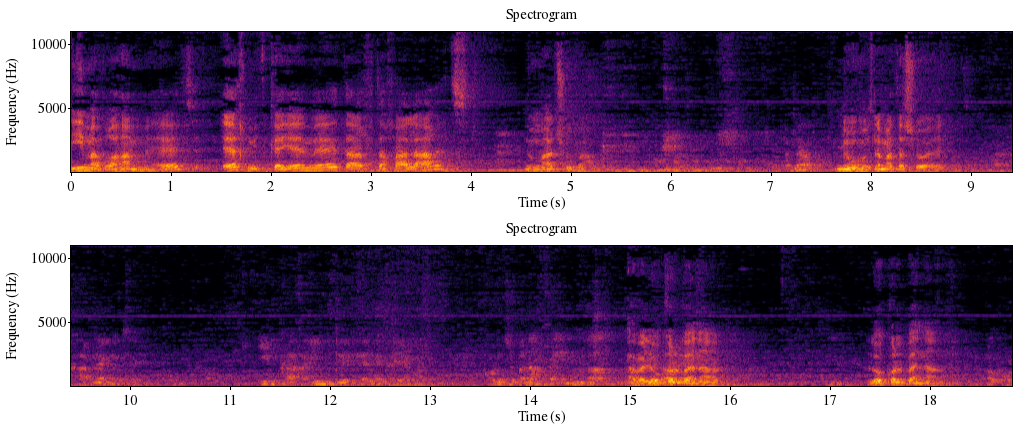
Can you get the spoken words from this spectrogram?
אם אברהם מת, איך מתקיימת ההבטחה על הארץ? נו, מה התשובה? נו, אז למה אתה שואל? חייב להגיד שאם ככה, אם זה כן מקיים, כל עוד שבניו חיים. אבל לא כל בניו, לא כל בניו, לא כל.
